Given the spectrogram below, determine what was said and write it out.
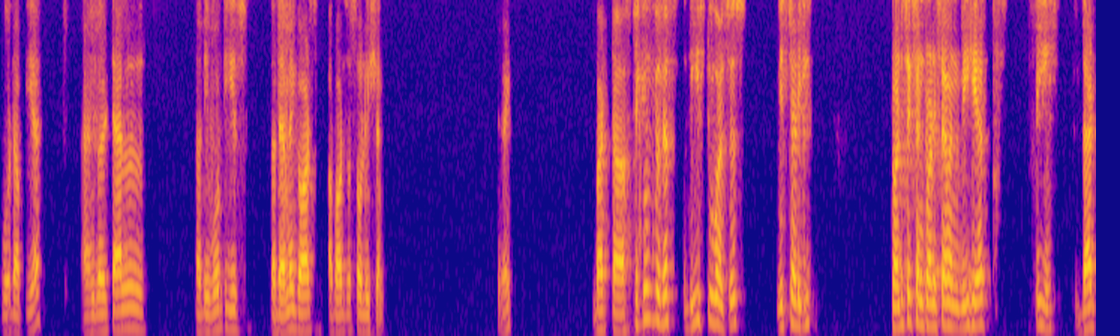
would appear and will tell the devotees, the demigods, about the solution. Right? But uh, sticking to this, these two verses, we study 26 and 27, we here see that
